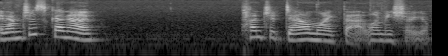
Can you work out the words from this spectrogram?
And I'm just gonna punch it down like that. Let me show you.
